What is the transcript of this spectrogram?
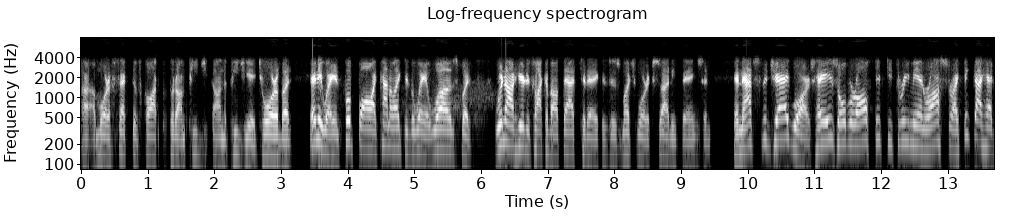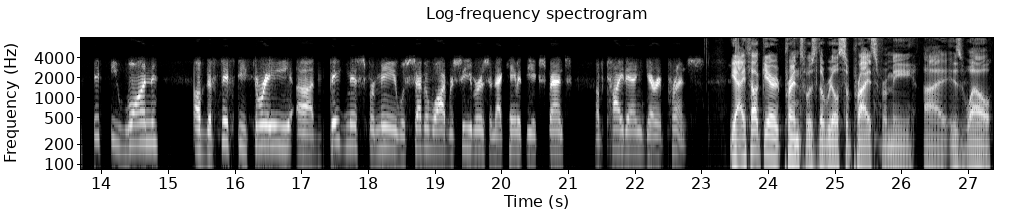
uh, a more effective clock put on PG on the PGA Tour. But anyway, in football, I kind of liked it the way it was. But we're not here to talk about that today because there's much more exciting things and and that's the Jaguars. Hays, overall 53 man roster. I think I had 51 of the 53. Uh, big miss for me was seven wide receivers, and that came at the expense of tight end Garrett Prince. Yeah, I thought Garrett Prince was the real surprise for me uh, as well.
